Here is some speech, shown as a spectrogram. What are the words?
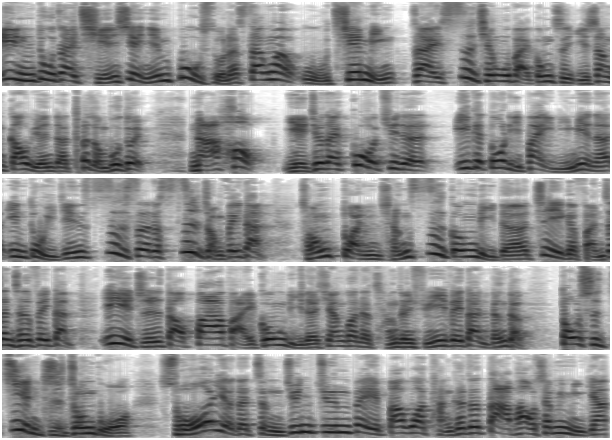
印度在前线已经部署了三万五千名在四千五百公尺以上高原的特种部队，然后也就在过去的一个多礼拜里面呢，印度已经试射了四种飞弹，从短程四公里的这个反战车飞弹，一直到八百公里的相关的长城巡弋飞弹等等。都是剑指中国，所有的整军军备，包括坦克车、大炮、生命、米加，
